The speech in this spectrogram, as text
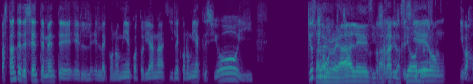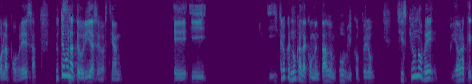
bastante decentemente el, la economía ecuatoriana y la economía creció y yo salarios reales y los salarios crecieron y bajó la pobreza. Yo tengo una teoría, Sebastián, eh, y, y creo que nunca la he comentado en público, pero si es que uno ve, y ahora que,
